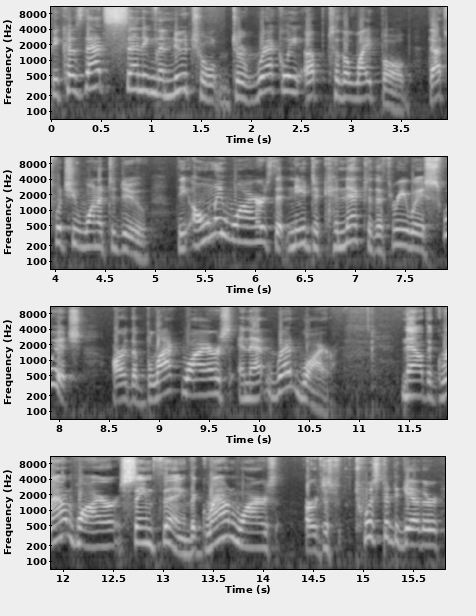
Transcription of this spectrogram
because that's sending the neutral directly up to the light bulb. That's what you want it to do. The only wires that need to connect to the three-way switch are the black wires and that red wire. Now the ground wire, same thing. The ground wires are just twisted together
